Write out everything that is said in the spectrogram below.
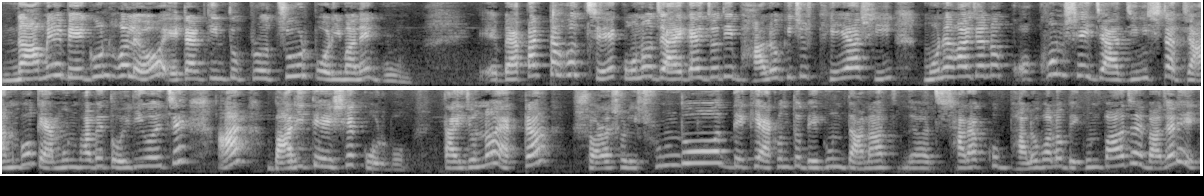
নামে বেগুন হলেও এটার কিন্তু প্রচুর পরিমাণে গুণ। ব্যাপারটা হচ্ছে, কোনো জায়গায় যদি ভালো কিছু খেয়ে আসি, মনে হয় যেন কখন সেই যা জিনিসটা জানব কেমন ভাবে তৈরি হয়েছে আর বাড়িতে এসে করব। তাই জন্য একটা সরাসরি সুন্দর দেখে এখন তো বেগুন দানা ছাড়া খুব ভালো ভালো বেগুন পাওয়া যায় বাজারে,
